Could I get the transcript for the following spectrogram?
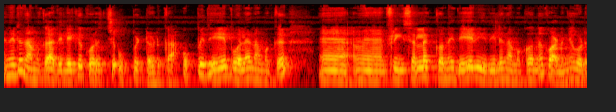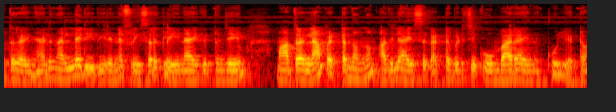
എന്നിട്ട് നമുക്ക് അതിലേക്ക് കുറച്ച് ഉപ്പിട്ട് കൊടുക്കുക ഉപ്പ് ഇതേപോലെ നമുക്ക് ഫ്രീസറിലൊക്കെ ഒന്ന് ഇതേ രീതിയിൽ നമുക്കൊന്ന് കുടഞ്ഞു കൊടുത്തു കഴിഞ്ഞാൽ നല്ല രീതിയിൽ തന്നെ ഫ്രീസർ ക്ലീൻ ആയി കിട്ടും ചെയ്യും. മാത്രമല്ല പെട്ടെന്നൊന്നും അതിൽ ഐസ് കട്ട പിടിച്ച് കൂമ്പാരായി നിൽക്കില്ല കേട്ടോ.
